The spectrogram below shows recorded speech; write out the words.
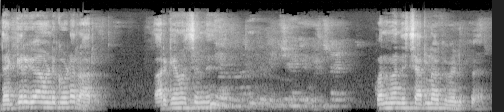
దగ్గరగా ఉండి కూడా రారు. వారికి ఏమొచ్చింది? కొంతమంది చెరలోకి వెళ్ళిపోయారు.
